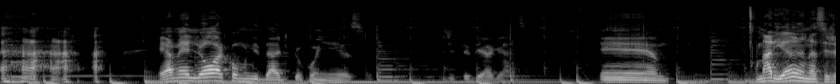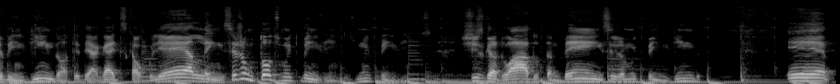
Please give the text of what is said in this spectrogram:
é a melhor comunidade que eu conheço de TDAHs. É... Mariana, seja bem-vindo, TDAH Descalcule Ellen, sejam todos muito bem-vindos, muito bem-vindos. X graduado também, seja muito bem-vindo. É...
